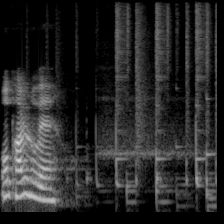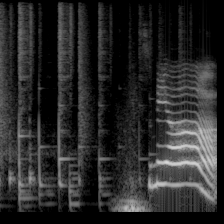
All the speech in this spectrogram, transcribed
어, 발로 왜? 순이야,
